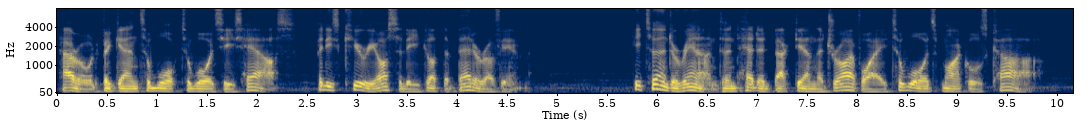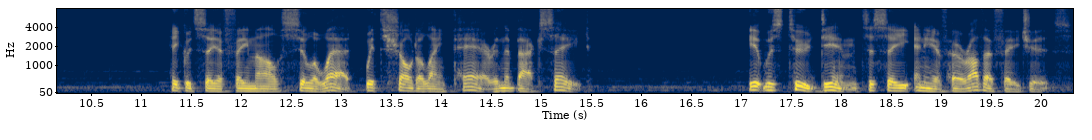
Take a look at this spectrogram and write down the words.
Harold began to walk towards his house, but his curiosity got the better of him. He turned around and headed back down the driveway towards Michael's car. He could see a female silhouette with shoulder length hair in the back seat. It was too dim to see any of her other features.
